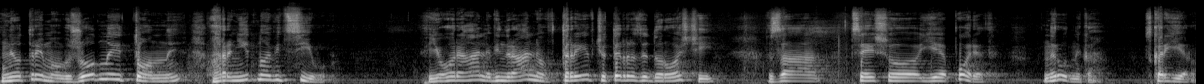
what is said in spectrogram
не отримав жодної тонни гранітного відсіву. Його реально, він реально в 3-4 рази дорожчий за цей, що є поряд, нерудника з кар'єру.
